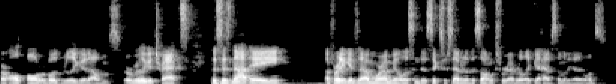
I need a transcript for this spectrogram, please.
are all, all are both really good albums or really good tracks. This is not a a Freddie Gibbs album where I'm going to listen to six or seven of the songs forever like I have some of the other ones.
